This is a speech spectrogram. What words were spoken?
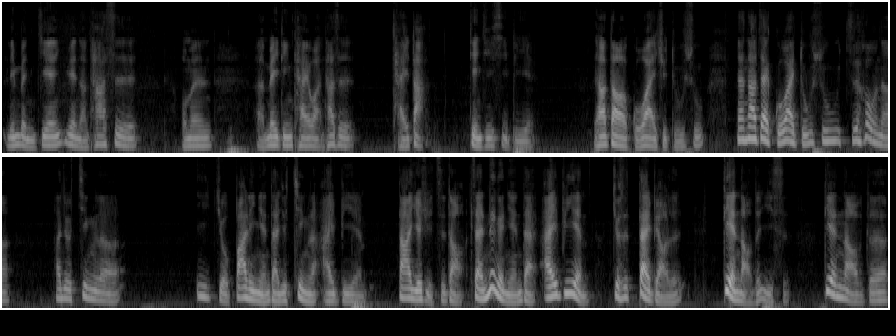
林本坚院长，他是我们呃 Made in Taiwan，他是台大电机系毕业，然后到国外去读书。但他在国外读书之后呢，他就进了，一九八零年代就进了 IBM。大家也许知道，在那个年代，IBM 就是代表了电脑的意思，电脑的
